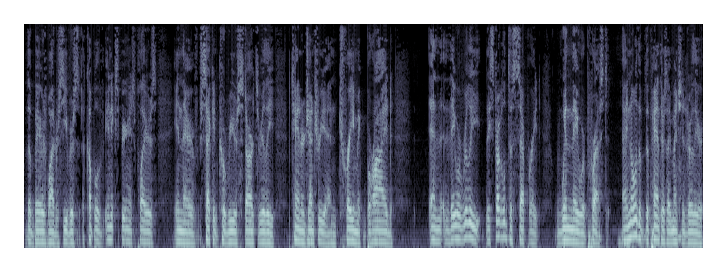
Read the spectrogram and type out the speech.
the Bears wide receivers, a couple of inexperienced players in their second career starts, really Tanner Gentry and Tre McBride. And they were really, they struggled to separate when they were pressed. I know the, the Panthers. I mentioned it earlier.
